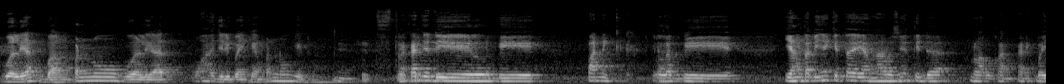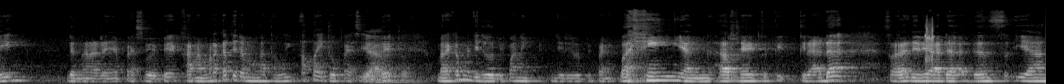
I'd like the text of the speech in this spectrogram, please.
gue lihat bank penuh, gue lihat wah jadi banyak yang penuh gitu. Mereka jadi lebih panik, lebih yang tadinya kita yang harusnya tidak melakukan panic buying dengan adanya PSBB karena mereka tidak mengetahui apa itu PSBB, Ya, betul. mereka menjadi lebih panik, jadi lebih panik buying yang harusnya itu ti- tidak ada, sekarang jadi ada dan yang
